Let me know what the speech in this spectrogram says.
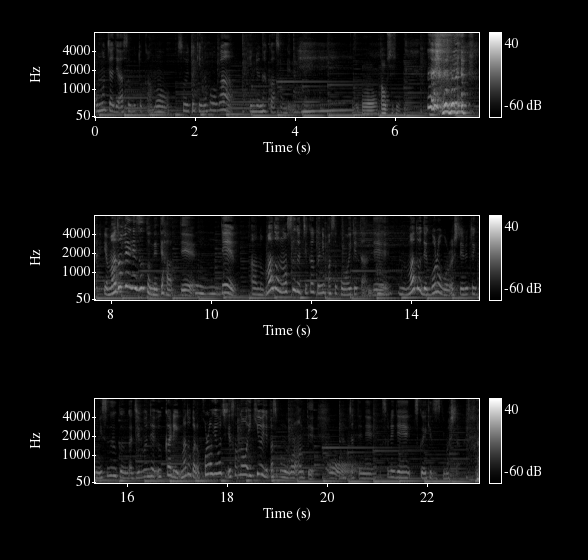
おもちゃで遊ぶとかもそういう時の方が遠慮なく遊んでるへ僕も倒してしまっ いや窓辺でずっと寝てはってえ。うんうん。であの窓のすぐ近くにパソコン置いてたんで、窓でゴロゴロしてる時にすずくんが自分でうっかり窓から転げ落ちてその勢いでパソコンがゴロンってやっちゃってねそれで机傷つきました。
